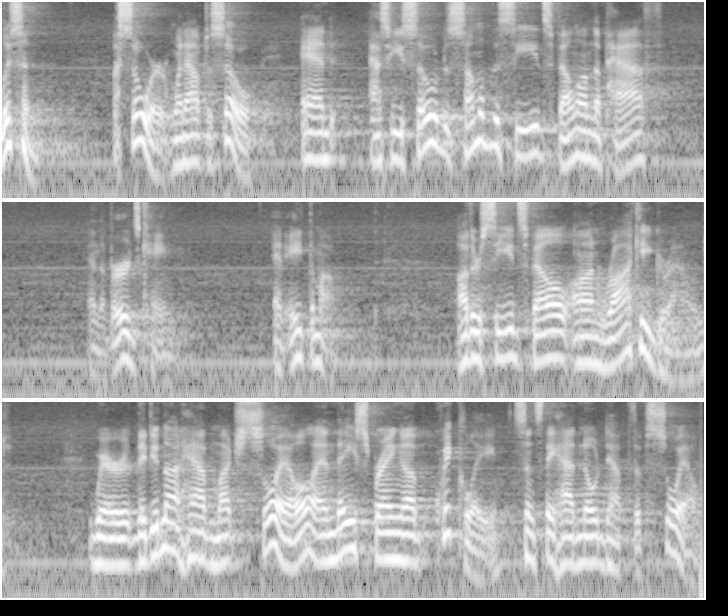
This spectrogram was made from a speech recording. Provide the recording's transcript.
Listen, a sower went out to sow, and as he sowed, some of the seeds fell on the path, and the birds came and ate them up. Other seeds fell on rocky ground where they did not have much soil, and they sprang up quickly since they had no depth of soil.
